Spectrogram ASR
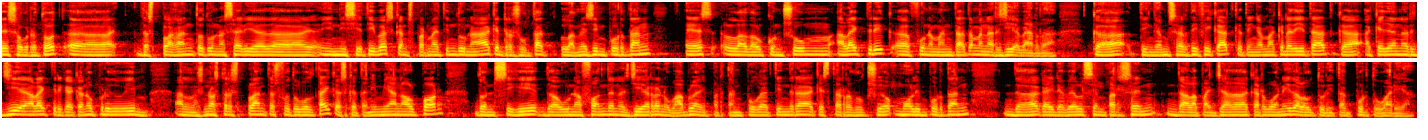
Bé, sobretot eh, desplegant tota una sèrie d'iniciatives que ens permetin donar aquest resultat. La més important és la del consum elèctric eh, fonamentat en energia verda, que tinguem certificat, que tinguem acreditat que aquella energia elèctrica que no produïm en les nostres plantes fotovoltaiques que tenim ja en el port, doncs sigui d'una font d'energia renovable i, per tant, poder tindre aquesta reducció molt important de gairebé el 100% de la petjada de carboni de l'autoritat portuària.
